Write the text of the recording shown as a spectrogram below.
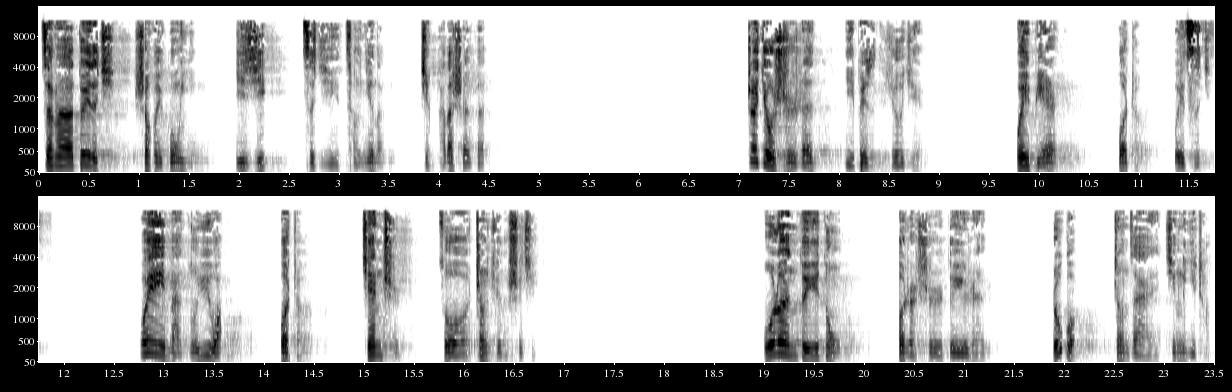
怎么对得起社会公益以及自己曾经的警察的身份？这就是人一辈子的纠结：为别人或者。为自己，为满足欲望，或者坚持做正确的事情。无论对于动物，或者是对于人，如果正在经历一场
